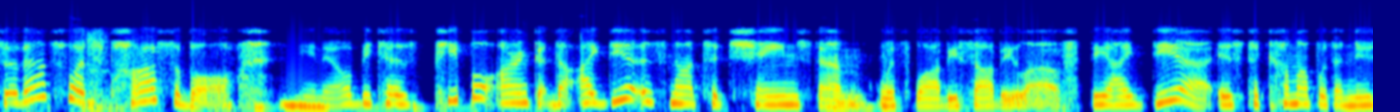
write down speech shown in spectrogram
So that's what's possible, you mm. know, because people aren't, the idea is not to change them with wabi sabi love. The idea is to come up with a new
